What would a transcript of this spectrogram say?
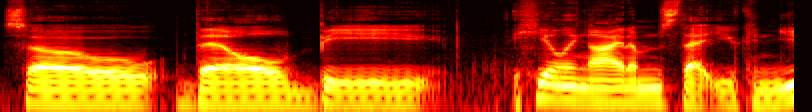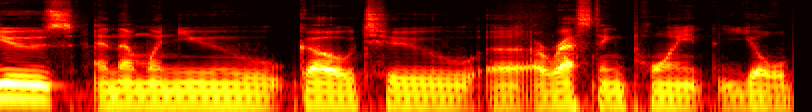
so they'll be healing items that you can use and then when you go to a resting point you'll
